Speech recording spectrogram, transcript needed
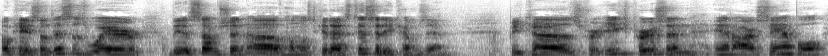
Okay, so this is where the assumption of homoscedasticity comes in. Because for each person in our sample,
